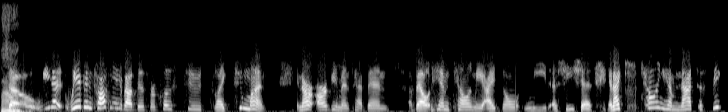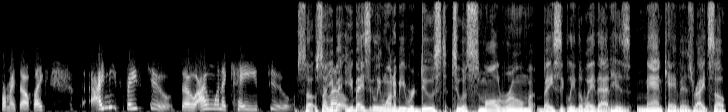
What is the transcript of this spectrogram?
Wow. So we had we have been talking about this for close to like two months, and our arguments have been about him telling me I don't need a she shed, and I keep telling him not to speak for myself. Like I need space too, so I want a cave too. So, so you ba- you basically want to be reduced to a small room, basically the way that his man cave is, right? So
